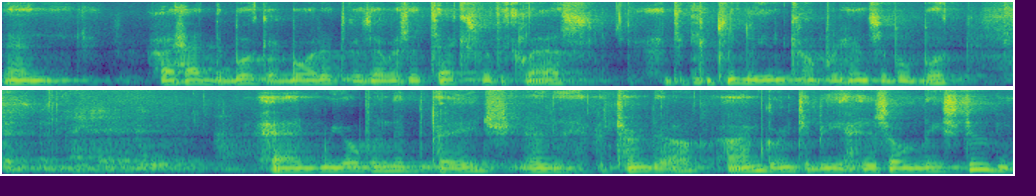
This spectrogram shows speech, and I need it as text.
and I had the book. I bought it because that was a text for the class, a completely incomprehensible book. And we opened the page, and it turned out I'm going to be his only student.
